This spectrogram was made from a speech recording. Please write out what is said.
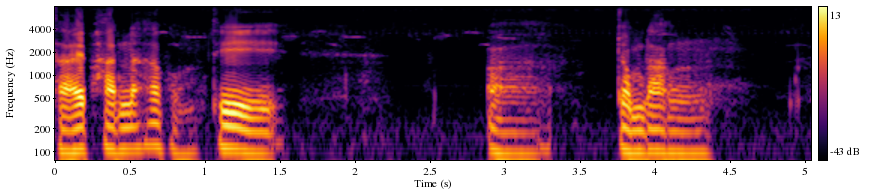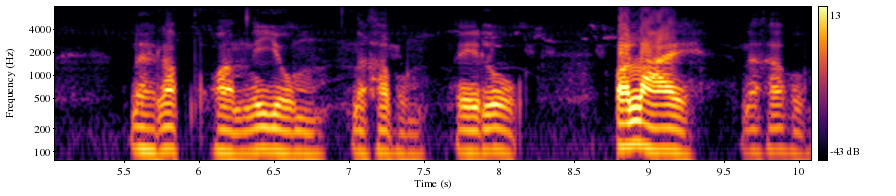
สายพันธุ์นะครับผมที่กำลัง ได้รับความนิยมนะครับผมในโลกออนไลน์นะครับผม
